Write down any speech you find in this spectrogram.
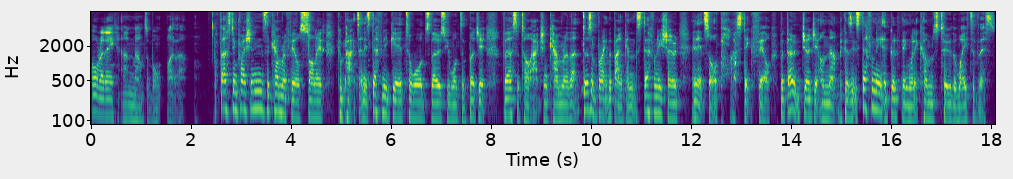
already and mountable like that. First impressions, the camera feels solid, compact, and it's definitely geared towards those who want a budget, versatile action camera that doesn't break the bank and it's definitely shown in its sort of plastic feel. But don't judge it on that because it's definitely a good thing when it comes to the weight of this.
